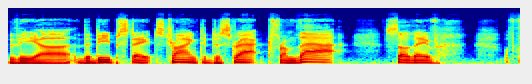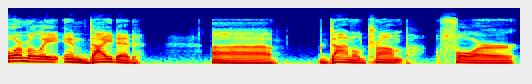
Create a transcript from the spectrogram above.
The uh, the deep state's trying to distract from that, so they've formally indicted uh, Donald Trump for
